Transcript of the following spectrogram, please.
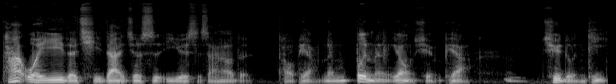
他唯一的期待就是一月十三号的投票能不能用选票，去轮替。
